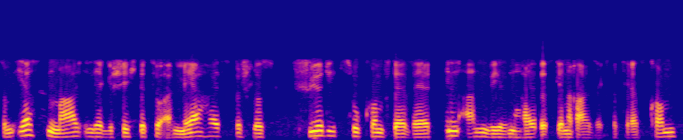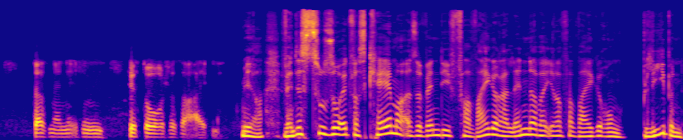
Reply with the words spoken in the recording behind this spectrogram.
zum ersten Mal in der Geschichte zu einem Mehrheitsbeschluss für die Zukunft der Welt in Anwesenheit des Generalsekretärs kommen. Das nenne ich ein historisches Ereignis. Ja, wenn es zu so etwas käme, also wenn die Verweigererländer bei ihrer Verweigerung blieben.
